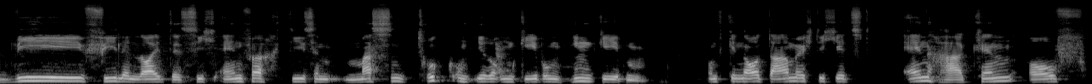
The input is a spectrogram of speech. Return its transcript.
wie viele Leute sich einfach diesem Massendruck und ihrer Umgebung hingeben. Und genau da möchte ich jetzt einhaken auf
